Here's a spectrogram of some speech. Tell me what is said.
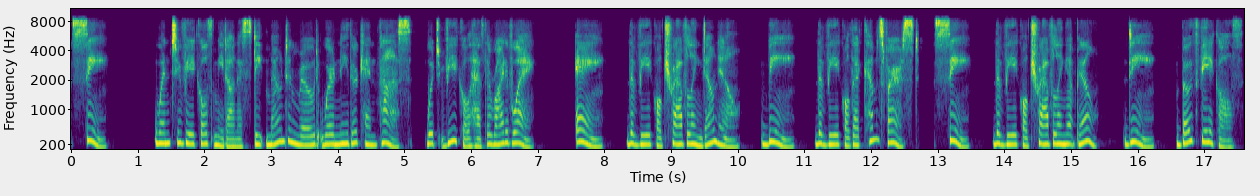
C. When two vehicles meet on a steep mountain road where neither can pass, which vehicle has the right of way? A. The vehicle traveling downhill. B. The vehicle that comes first. C. The vehicle traveling uphill. D. Both vehicles.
